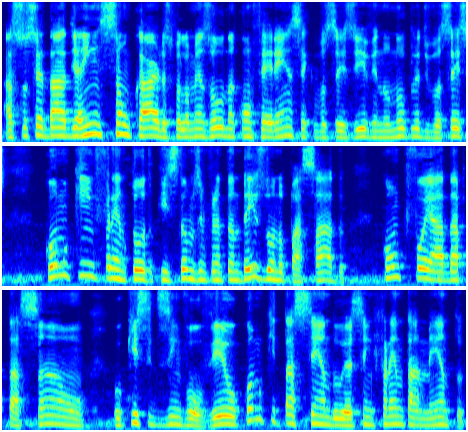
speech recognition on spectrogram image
a sociedade aí em São Carlos, pelo menos, ou na conferência que vocês vivem, no núcleo de vocês, como que enfrentou, que estamos enfrentando desde o ano passado, como que foi a adaptação, o que se desenvolveu, como que está sendo esse enfrentamento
